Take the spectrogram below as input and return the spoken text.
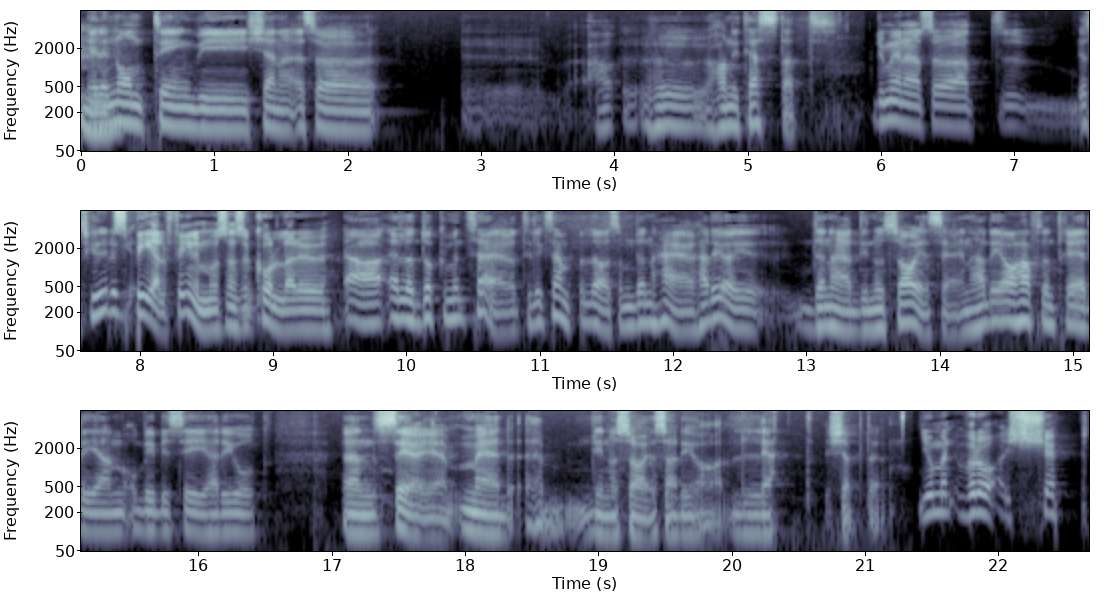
Mm. Är det någonting vi känner, alltså, eh, har, hur, har ni testat? Du menar alltså att eh, skulle, spelfilm och sen så kollar du... ja, eller dokumentärer till exempel då, som den här hade jag ju, den här dinosaurieserien. Hade jag haft en 3D-hjälm och BBC hade gjort en serie med eh, dinosaurier så hade jag lätt köpt det. Jo men vadå, köpt?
